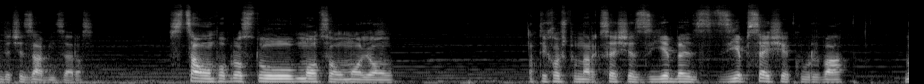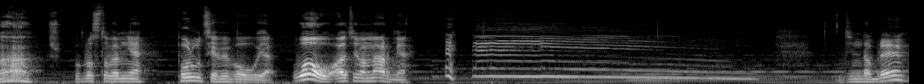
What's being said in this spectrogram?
Idę cię zabić zaraz. Z całą po prostu mocą moją. A ty chodź tu, Narksesie, zjebe, zjebsesie, kurwa. No, już po prostu we mnie polucję wywołuje. Wow, ale tu mamy armię. Dzień dobry.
